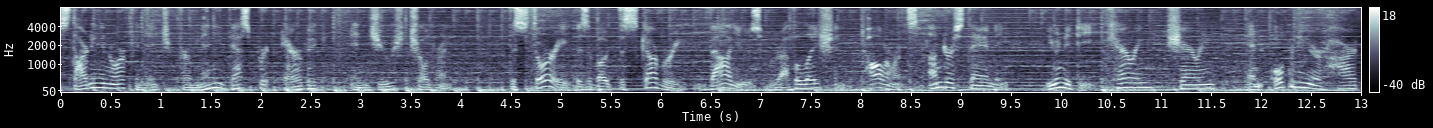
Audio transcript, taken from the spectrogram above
starting an orphanage for many desperate Arabic and Jewish children. The story is about discovery, values, revelation, tolerance, understanding, unity, caring, sharing, and opening your heart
